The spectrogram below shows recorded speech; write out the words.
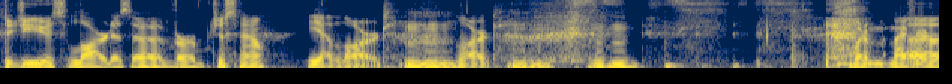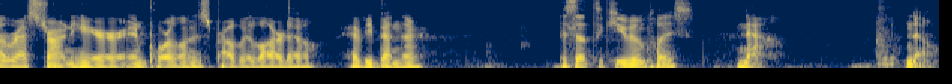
did you use lard as a verb just now? Yeah, lard, mm-hmm. lard. One mm-hmm. of mm-hmm. My favorite uh, restaurant here in Portland is probably Lardo. Have you been there? Is that the Cuban place? No. No.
